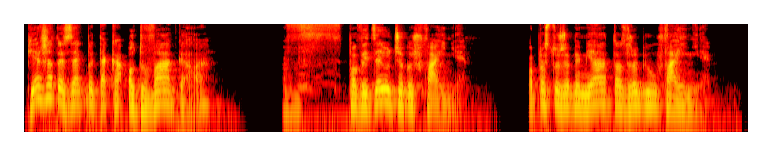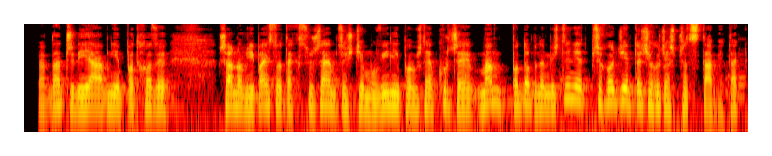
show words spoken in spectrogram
Pierwsza to jest jakby taka odwaga w powiedzeniu czegoś fajnie. Po prostu, żebym ja to zrobił fajnie. Prawda? Czyli ja nie podchodzę, szanowni państwo, tak słyszałem, coście mówili, pomyślałem, kurczę, mam podobne myślenie, przychodziłem, to się chociaż przedstawię, tak?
